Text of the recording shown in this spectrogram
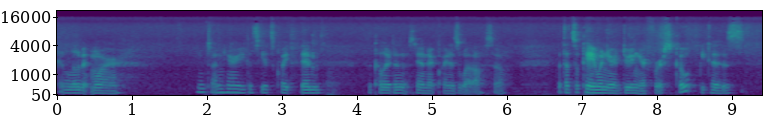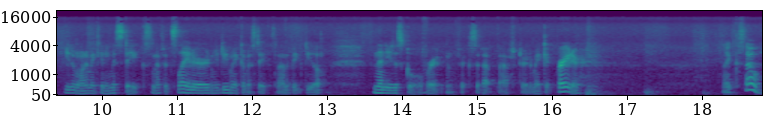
Get a little bit more paint on here. You can see it's quite thin. The color doesn't stand out quite as well. So, But that's okay when you're doing your first coat because you don't want to make any mistakes. And if it's lighter and you do make a mistake, it's not a big deal. And then you just go over it and fix it up after to make it brighter. Like so.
